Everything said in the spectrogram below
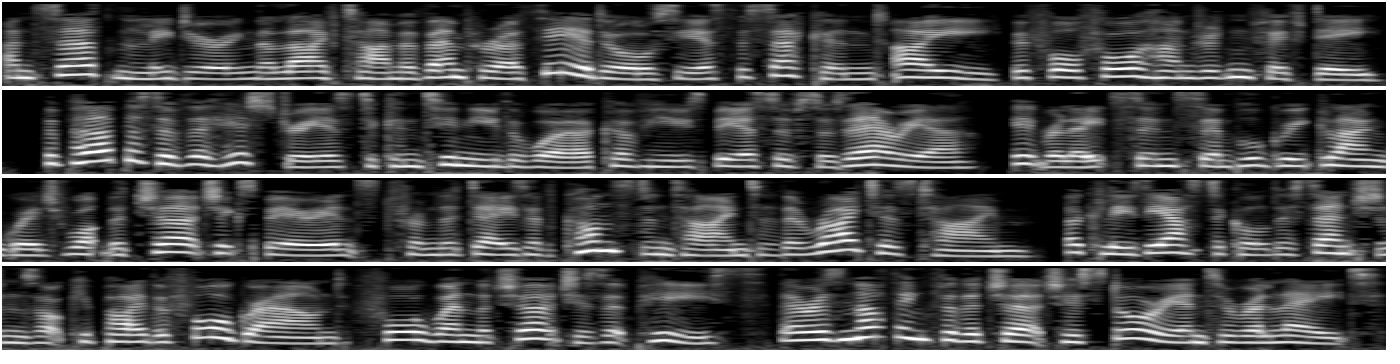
and certainly during the lifetime of Emperor Theodosius II, i.e., before 450. The purpose of the history is to continue the work of Eusebius of Caesarea. It relates in simple Greek language what the Church experienced from the days of Constantine to the writer's time. Ecclesiastical dissensions occupy the foreground, for when the Church is at peace, there is nothing for the Church historian to relate.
